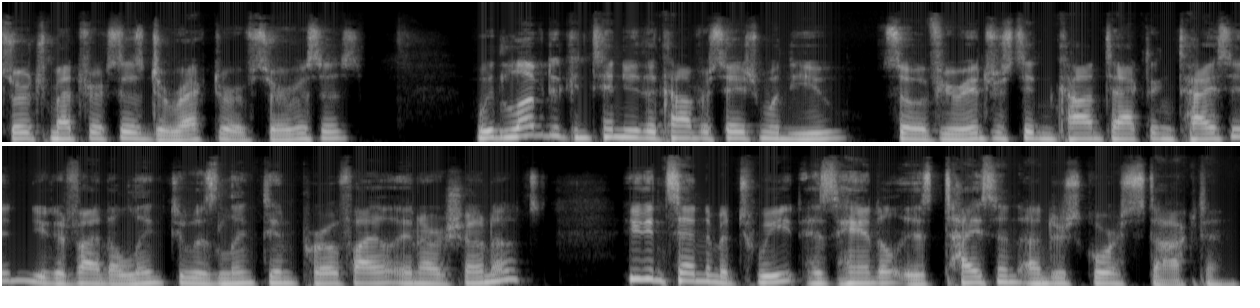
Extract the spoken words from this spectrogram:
Searchmetrics' Director of Services. We'd love to continue the conversation with you. So if you're interested in contacting Tyson, you can find a link to his LinkedIn profile in our show notes. You can send him a tweet. His handle is Tyson underscore Stockton.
